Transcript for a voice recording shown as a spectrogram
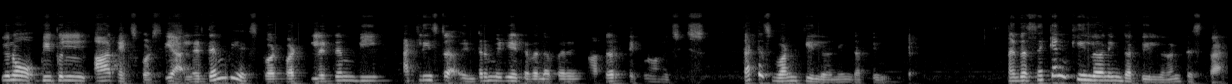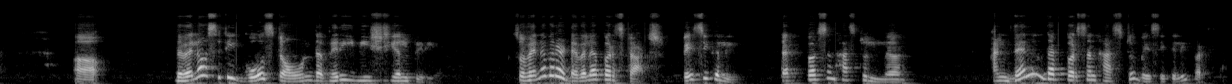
you know, people are experts. Yeah, let them be expert, but let them be at least an intermediate developer in other technologies. That is one key learning that we learned. And the second key learning that we learned is that uh, the velocity goes down the very initial period. So whenever a developer starts, basically that person has to learn and then that person has to basically perform.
